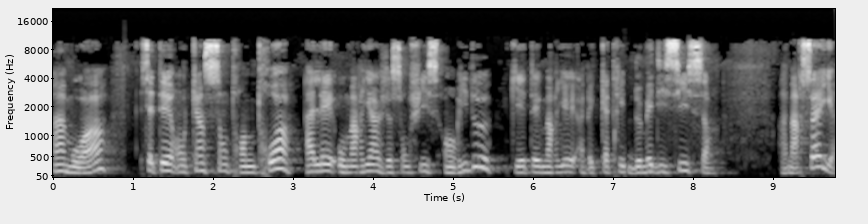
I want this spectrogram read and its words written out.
un mois. C'était en 1533, allait au mariage de son fils Henri II, qui était marié avec Catherine de Médicis à Marseille.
